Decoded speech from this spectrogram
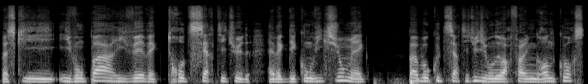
Parce qu'ils vont pas arriver avec trop de certitude, avec des convictions, mais avec pas beaucoup de certitude. Ils vont devoir faire une grande course.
